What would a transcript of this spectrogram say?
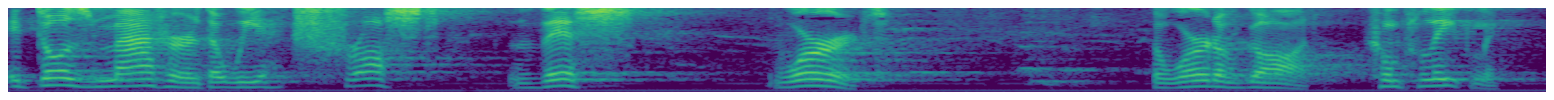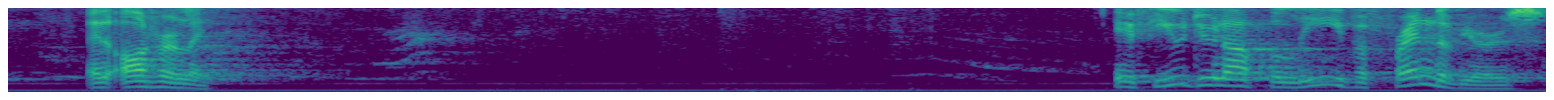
It does matter that we trust this word, the word of God, completely and utterly. If you do not believe a friend of yours,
